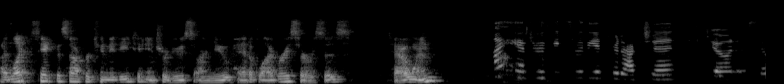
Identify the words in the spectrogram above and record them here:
I'd like to take this opportunity to introduce our new head of library services, Tao Nguyen. Hi, Andrew. Thanks for the introduction. Joan, I'm so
